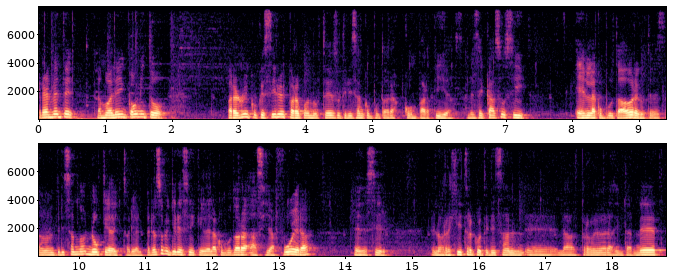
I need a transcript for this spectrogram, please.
Realmente la modalidad incógnito para lo único que sirve es para cuando ustedes utilizan computadoras compartidas. En ese caso sí, en la computadora que ustedes están utilizando no queda historial. Pero eso no quiere decir que de la computadora hacia afuera, es decir, en los registros que utilizan eh, las proveedoras de internet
